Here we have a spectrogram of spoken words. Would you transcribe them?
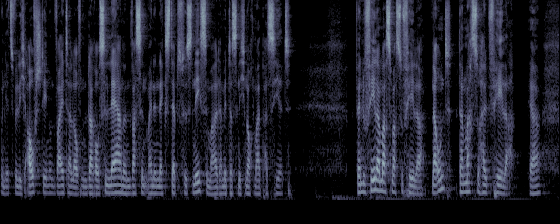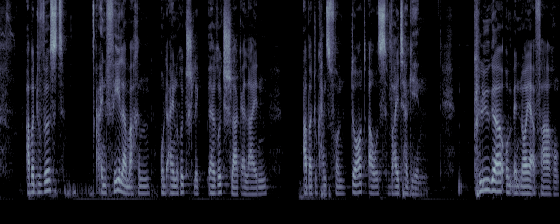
Und jetzt will ich aufstehen und weiterlaufen und daraus lernen, was sind meine Next Steps fürs nächste Mal, damit das nicht nochmal passiert. Wenn du Fehler machst, machst du Fehler. Na und? Dann machst du halt Fehler. Ja? Aber du wirst einen Fehler machen und einen Rückschlag, äh, Rückschlag erleiden, aber du kannst von dort aus weitergehen. Klüger und mit neuer Erfahrung.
